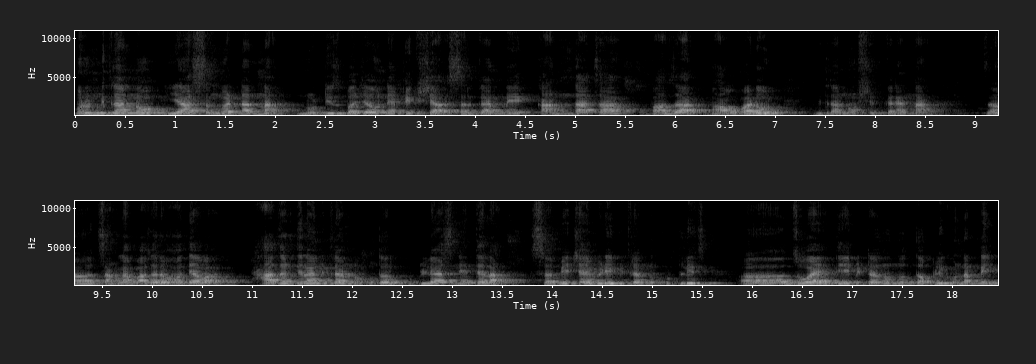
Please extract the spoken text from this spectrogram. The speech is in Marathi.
म्हणून मित्रांनो या संघटनांना नोटीस बजावण्यापेक्षा सरकारने कांदाचा बाजार भाव वाढवून मित्रांनो शेतकऱ्यांना चांगला बाजारभाव द्यावा. हा जर दिला मित्रांनो तर कुठल्याच नेत्याला सभेच्या वेळी मित्रांनो कुठलीच जो आहे ते मित्रांनो तपलीक होणार नाही.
